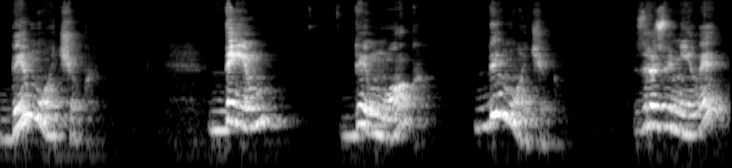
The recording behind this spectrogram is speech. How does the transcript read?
димочок. Дим, димок, димочок. Зрозуміли?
